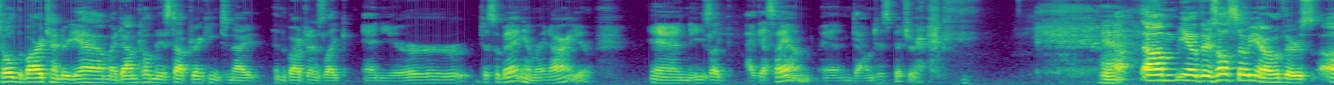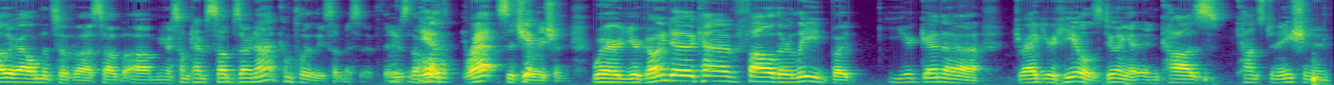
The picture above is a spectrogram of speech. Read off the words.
Told the bartender, yeah, my dom told me to stop drinking tonight. And the bartender's like, and you're disobeying him right now, aren't you? And he's like, I guess I am, and downed his pitcher. yeah. Um, you know, there's also, you know, there's other elements of uh, sub. Um, you know, sometimes subs are not completely submissive. There's the Yeah. whole brat situation where you're going to kind of follow their lead, but you're gonna drag your heels doing it and cause consternation and,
